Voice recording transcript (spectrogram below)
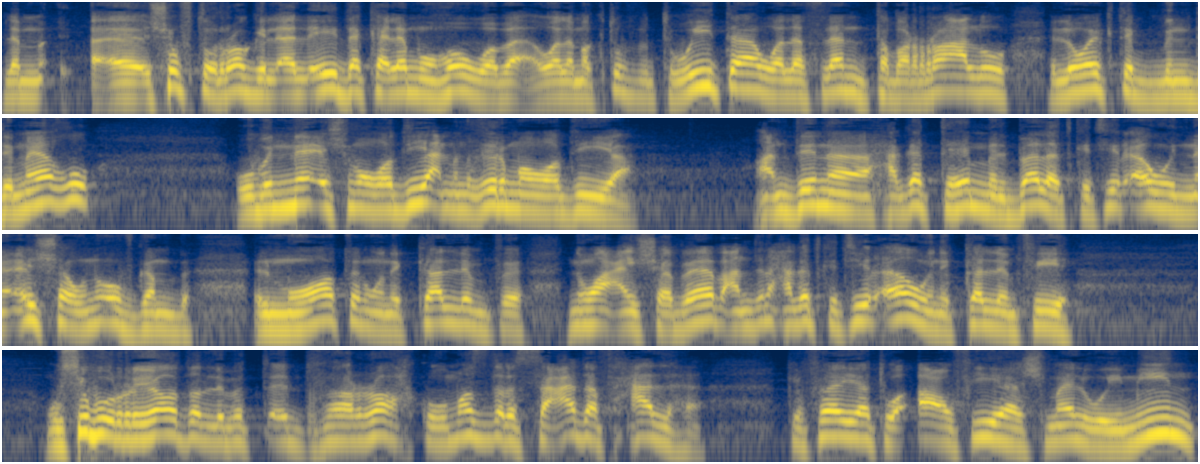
لما آه، شفتوا الراجل قال إيه؟ ده كلامه هو بقى ولا مكتوب تويته ولا فلان تبرع له اللي هو يكتب من دماغه وبنناقش مواضيع من غير مواضيع. عندنا حاجات تهم البلد كتير قوي نناقشها ونقف جنب المواطن ونتكلم في نوعي شباب عندنا حاجات كتير قوي نتكلم فيها. وسيبوا الرياضة اللي بت- بتفرحكم ومصدر السعادة في حالها. كفاية توقعوا فيها شمال ويمين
